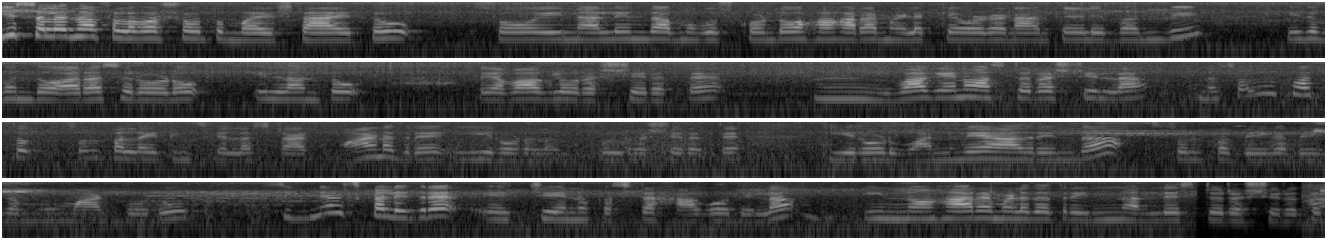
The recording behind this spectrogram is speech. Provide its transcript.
ಈ ಸಲನ ಫ್ಲವರ್ ಶೋ ತುಂಬ ಇಷ್ಟ ಆಯಿತು. ಸೊ ಇನ್ನು ಅಲ್ಲಿಂದ ಮುಗಿಸ್ಕೊಂಡು ಆಹಾರ ಮೇಳಕ್ಕೆ ಹೊಡೋಣ ಅಂತೇಳಿ ಬಂದ್ವಿ. ಇದು ಬಂದು ಅರಸು ರೋಡು. ಇಲ್ಲಂತೂ ಯಾವಾಗಲೂ ರಶ್ ಇರುತ್ತೆ. ಇವಾಗೇನೂ ಅಷ್ಟು ರಶ್ ಇಲ್ಲ. ಇನ್ನು ಸ್ವಲ್ಪ ಹೊತ್ತು, ಸ್ವಲ್ಪ ಲೈಟಿಂಗ್ಸ್ಗೆಲ್ಲ ಸ್ಟಾರ್ಟ್ ಮಾಡಿದ್ರೆ ಈ ರೋಡಲ್ಲಂತೂ ಫುಲ್ ರಶ್ ಇರುತ್ತೆ. ಈ ರೋಡ್ ಒನ್ ವೇ ಆದ್ದರಿಂದ ಸ್ವಲ್ಪ ಬೇಗ ಬೇಗ ಮೂವ್ ಮಾಡ್ಬೋದು. ಸಿಗ್ನಲ್ಸ್ಗಳಿದ್ರೆ ಹೆಚ್ಚು ಏನು ಕಷ್ಟ ಆಗೋದಿಲ್ಲ. ಇನ್ನು ಆಹಾರ ಮೇಳದ ಹತ್ರ ಇನ್ನೂ ಅಲ್ಲೆಷ್ಟು ರಶ್ ಇರುತ್ತೆ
